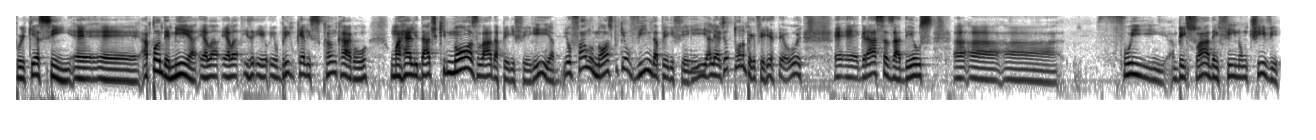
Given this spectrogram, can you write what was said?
Porque, assim, é, é, a pandemia, ela, ela, eu, eu brinco que ela escancarou uma realidade que nós lá da periferia, eu falo nós porque eu vim da periferia, Sim. aliás, eu estou na periferia até hoje, é, graças a Deus. A, a, a, fui abençoada, enfim, não tive,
